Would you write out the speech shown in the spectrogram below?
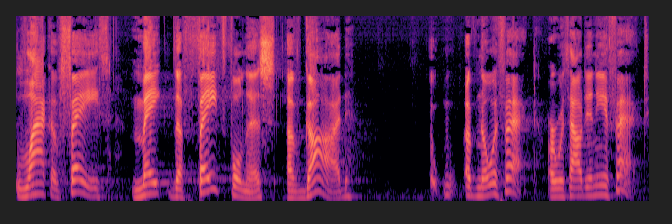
lack of faith make the faithfulness of God of no effect or without any effect?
